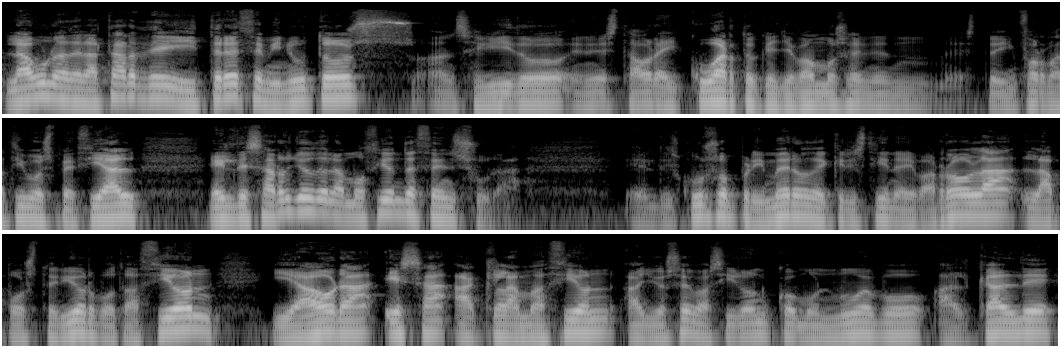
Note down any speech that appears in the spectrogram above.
La una de la tarde y trece minutos han seguido en esta hora y cuarto que llevamos en este informativo especial el desarrollo de la moción de censura. El discurso primero de Cristina Ibarrola, la posterior votación y ahora esa aclamación a José Sirón como nuevo alcalde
